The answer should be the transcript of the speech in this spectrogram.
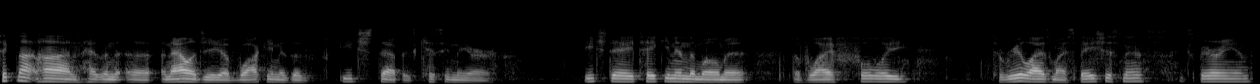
Thich Nhat Hanh has an uh, analogy of walking as if each step is kissing the earth. Each day, taking in the moment of life fully to realize my spaciousness, experience,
